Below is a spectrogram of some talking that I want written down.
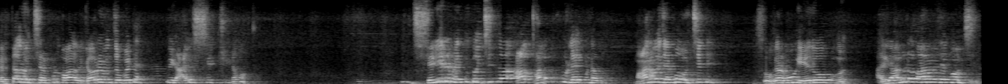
పెద్దలు వచ్చినప్పుడు వాళ్ళు గౌరవించకపోతే వీడు ఆయుష్ క్షీణమవుతుంది శరీరం ఎందుకు వచ్చిందో ఆ ఫలం లేకుండా మానవ జన్మ వచ్చింది. సుఖరము ఏదో అది కాకుండా మానవ జన్మ వచ్చింది.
